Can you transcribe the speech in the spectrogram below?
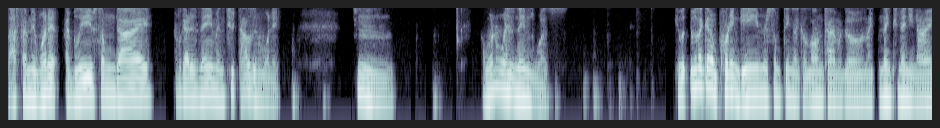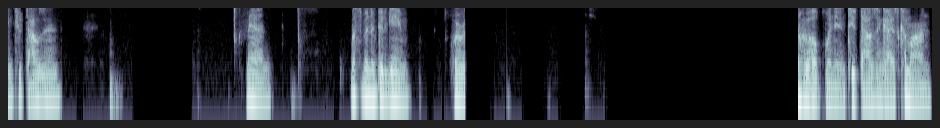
Last time they won it, I believe some guy, I forgot his name, in 2000 won it. Hmm. I wonder what his name was. It was, it was like an important game or something like a long time ago, in like 1999, 2000. Man, must have been a good game. Whoever. who helped win in 2000, guys. Come on.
